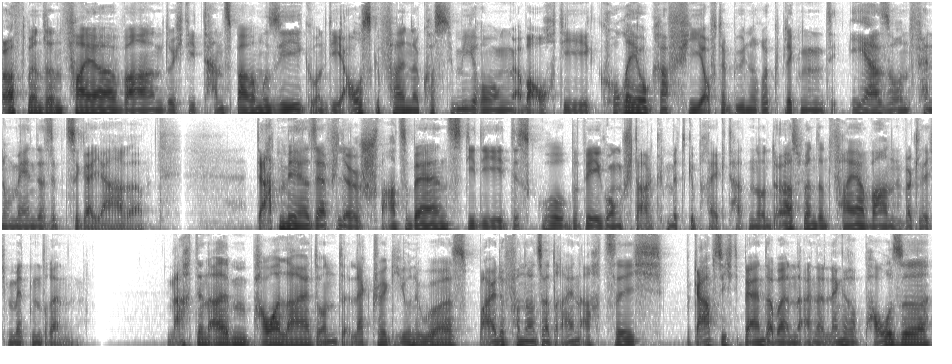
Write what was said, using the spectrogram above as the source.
Earth, Wind and Fire waren durch die tanzbare Musik und die ausgefallene Kostümierung, aber auch die Choreografie auf der Bühne rückblickend eher so ein Phänomen der 70er Jahre. Da hatten wir ja sehr viele schwarze Bands, die die Disco-Bewegung stark mitgeprägt hatten und Earth, Wind and Fire waren wirklich mittendrin. Nach den Alben Powerlight und Electric Universe, beide von 1983, begab sich die Band aber in eine längere Pause,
